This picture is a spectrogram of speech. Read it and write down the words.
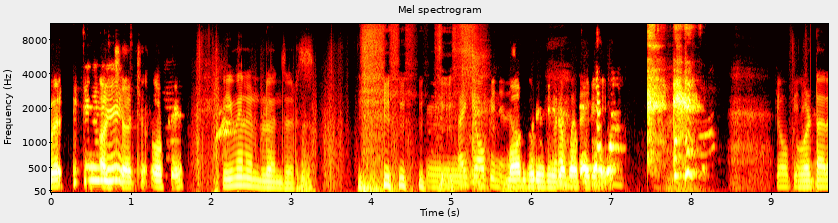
अच्छा अच्छा ओके फीमेल इन्फ्लुएंसर्स भाई क्या ओपिनियन बहुत बुरी चीज़ है बहुत बुरी क्या opinion what are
